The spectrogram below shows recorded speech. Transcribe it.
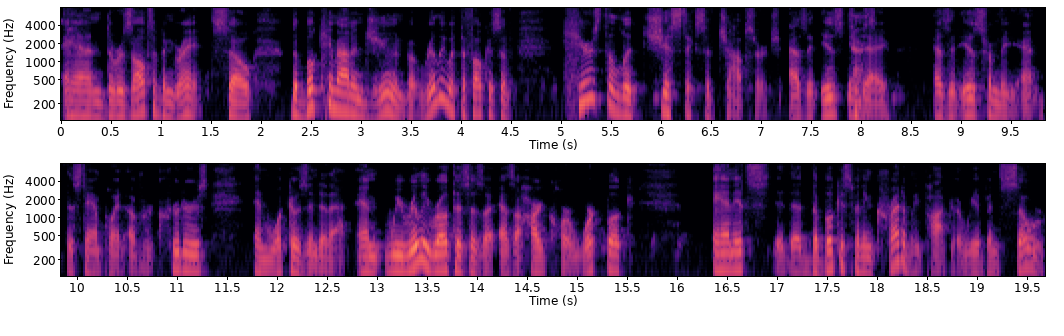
and the results have been great. So the book came out in June, but really with the focus of here's the logistics of job search as it is today, yes. as it is from the eh, the standpoint of recruiters and what goes into that. And we really wrote this as a as a hardcore workbook, and it's the, the book has been incredibly popular. We have been so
